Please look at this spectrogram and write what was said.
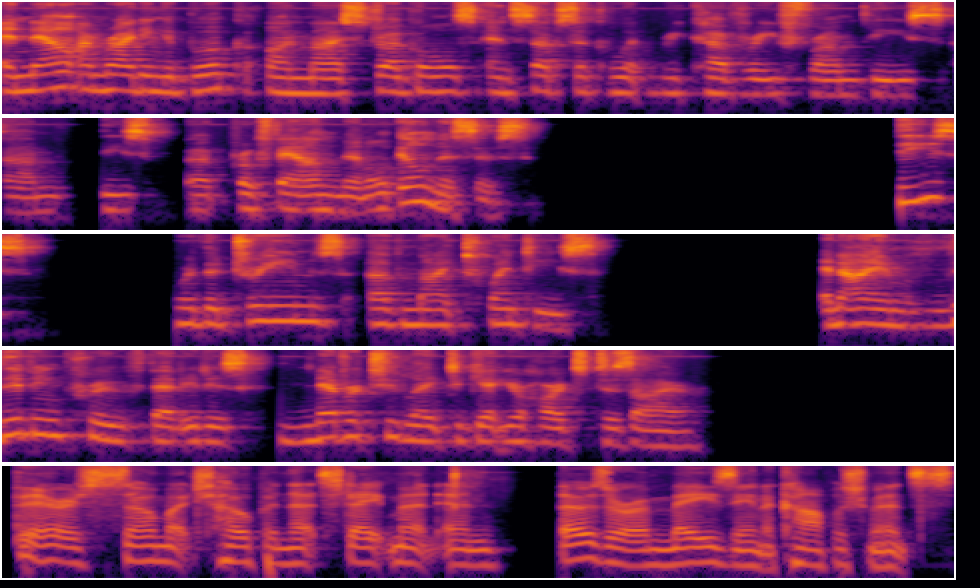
And now I'm writing a book on my struggles and subsequent recovery from these, um, these uh, profound mental illnesses. These were the dreams of my 20s. And I am living proof that it is never too late to get your heart's desire. There is so much hope in that statement. And those are amazing accomplishments.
